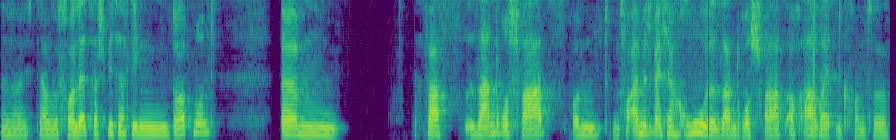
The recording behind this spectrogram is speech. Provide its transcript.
Äh, ich glaube, vorletzter Spieltag gegen Dortmund ähm, was Sandro Schwarz und vor allem mit welcher Ruhe Sandro Schwarz auch arbeiten konnte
